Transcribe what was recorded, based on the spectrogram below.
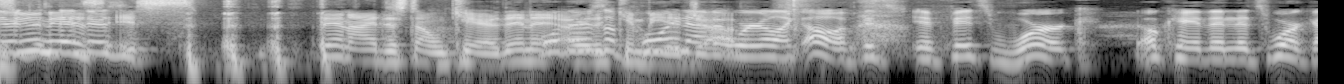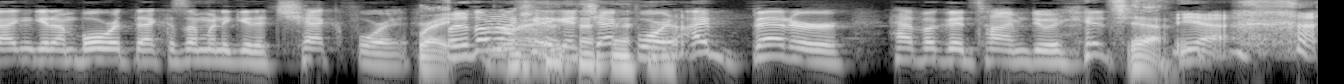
as soon then as there's- then I just don't care. Then well, it, there's it a can be a point of job. it where you're like, oh, if it's if it's work, okay, then it's work. I can get on board with that because I'm going to get a check for it. Right. But if I'm not Right. getting a check for it, I better have a good time doing it. yeah. yeah.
